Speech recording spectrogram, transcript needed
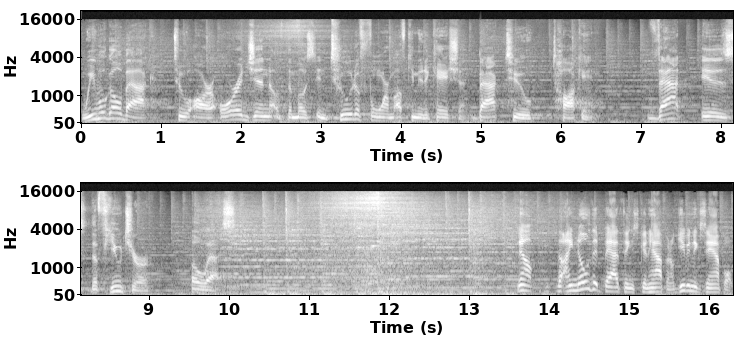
We will go back to our origin of the most intuitive form of communication, back to talking. That is the future OS. Now, I know that bad things can happen. I'll give you an example.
